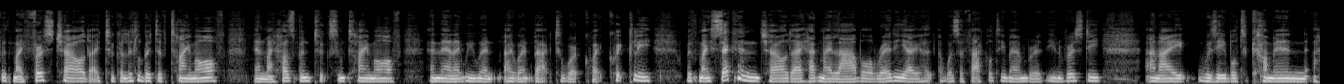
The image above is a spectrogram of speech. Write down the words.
With my first child, I took a little bit of time off. Then my husband took some time off, and then I, we went. I went back to work quite quickly. With my second child, I had my lab already. I, I was a faculty member at the university, and I was able to come in. I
